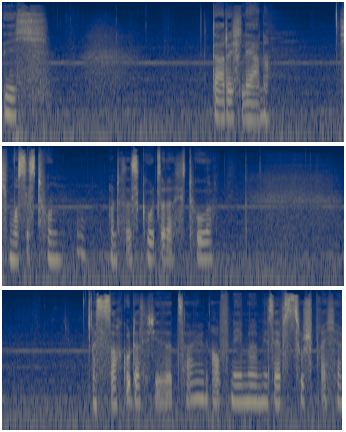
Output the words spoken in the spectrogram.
ich dadurch lerne. Ich muss es tun und es ist gut so, dass ich es tue. Es ist auch gut, dass ich diese Zeilen aufnehme, mir selbst zuspreche,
